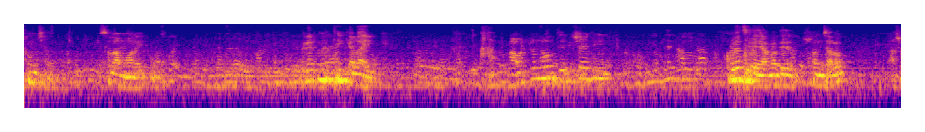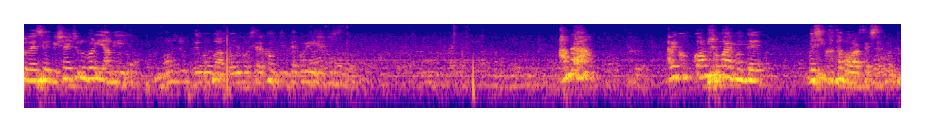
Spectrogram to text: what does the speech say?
শুনছেন আলাইকুম। গ্রেট আমার জন্য যে বিষয়টি করেছে আমাদের সঞ্চালক, আসলে সেই বিষয়টির উপরই আমি মনোযোগ দেব বা বলব, সেরকম চিন্তা করি। আমরা, আমি খুব কম সময়ের মধ্যে বেশি কথা বলার চেষ্টা করি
